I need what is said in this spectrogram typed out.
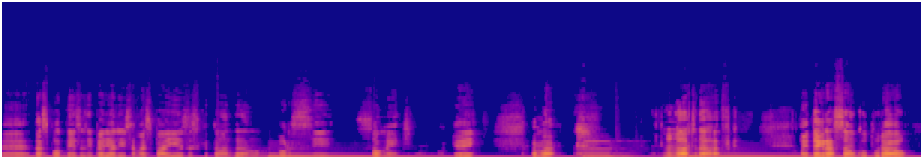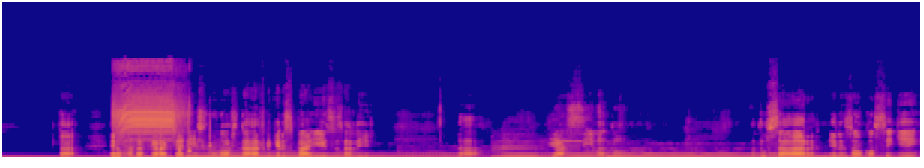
é, das potências imperialistas, mas países que estão andando por si somente, ok? Vamos lá no norte da África. A integração cultural tá, é uma das características no norte da África, aqueles países ali da, de acima do, do Saara, eles vão conseguir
